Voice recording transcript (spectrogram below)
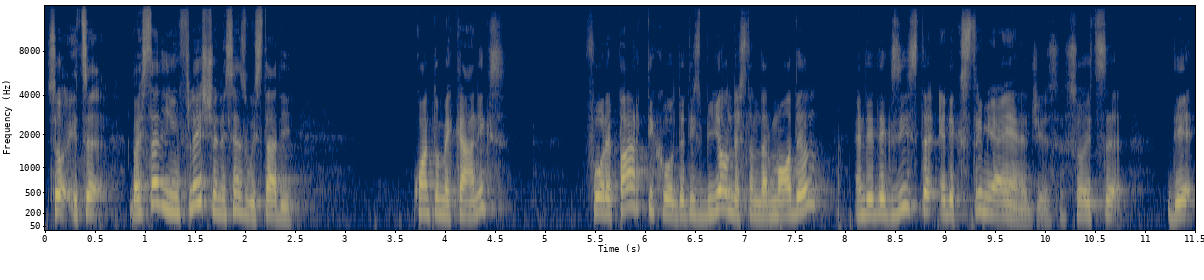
So it's a, by studying inflation, in a sense, we study quantum mechanics for a particle that is beyond the standard model and it exists at extremely high energies. So it's uh, the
